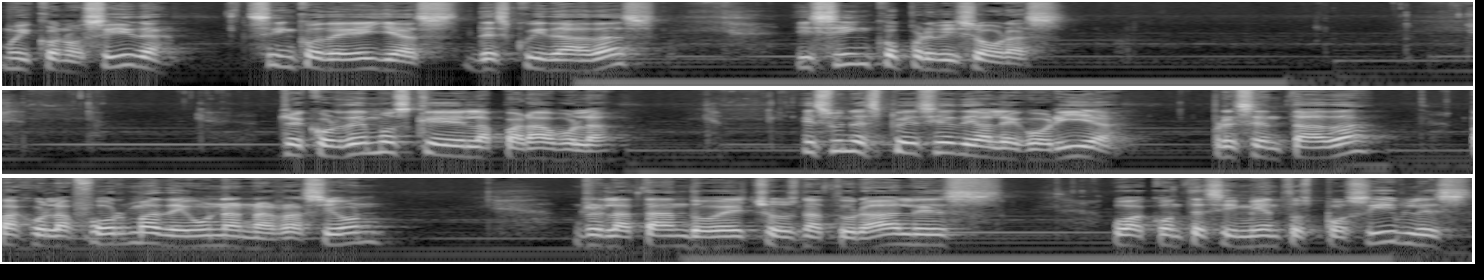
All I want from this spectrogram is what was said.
muy conocida, cinco de ellas descuidadas y cinco previsoras. Recordemos que la parábola es una especie de alegoría presentada bajo la forma de una narración, relatando hechos naturales o acontecimientos posibles,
